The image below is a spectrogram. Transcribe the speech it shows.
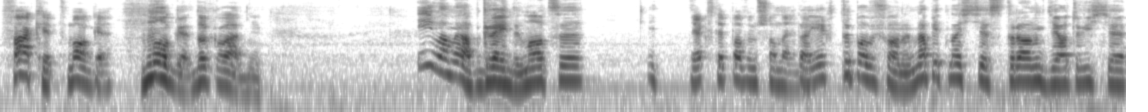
Fuck it, mogę. Mogę, dokładnie. I mamy upgrade mocy. Jak w typowym shonenie. Tak, jak typowy shonen. Na 15 stron, gdzie oczywiście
